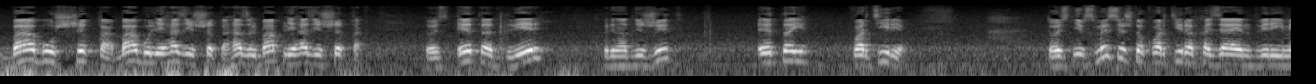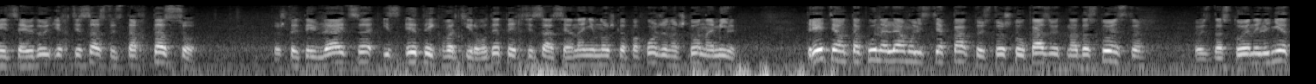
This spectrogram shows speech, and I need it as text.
бабу шикка, бабу лигази шикка, газаль баб лигази шикка. То есть эта дверь принадлежит этой квартире. То есть не в смысле, что квартира хозяин двери имеется в виду ихтисас, то есть тахтассу. То, что это является из этой квартиры. Вот это ихтисас, и она немножко похожа на что? На миль. Третье, он такую на ляму листяхкак, то есть то, что указывает на достоинство то есть достоин или нет,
